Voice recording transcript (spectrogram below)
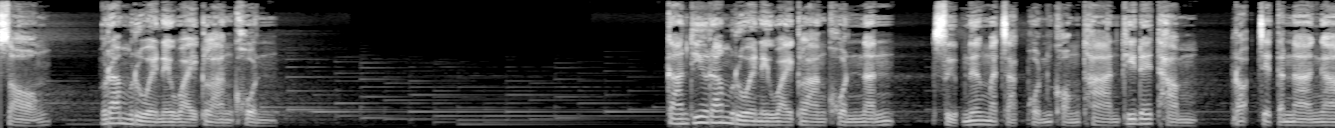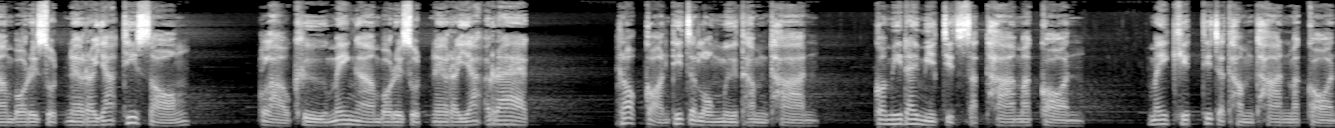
2. ร่ำรวยในวัยกลางคน การที่ร่ำรวยในวัยกลางคนนั้น สืบเนื่องมาจากผลของทานที่ได้ทำเพราะเจตนางามบริสุทธิ์ในระยะที่สองกล่าวคือไม่งามบริสุทธิ์ในระยะแรก เพราะก่อนที่จะลงมือทำทาน ก็มิได้มีจิตศรัทธามาก่อน ไม่คิดที่จะทำทานมาก่อน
